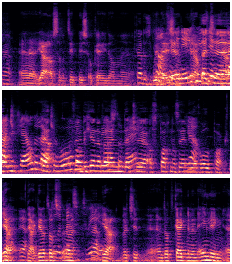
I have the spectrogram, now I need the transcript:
Ja, Eh, ja, als dat een tip is, oké, dan... eh, dat is ook Nou, deze. een hele Ja. goede Dat tip. je- laat je gelden, laat Ja, je horen. van begin af aan dat je als partner zijn die Ja. je rol pakt. ja, ja. ja. ik denk dat dat... Doe het eh, met z'n tweeën. Ja, dat je, en dat kijk met een eenling eh,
